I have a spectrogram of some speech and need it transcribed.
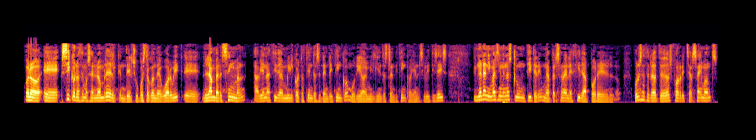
Bueno, eh, sí conocemos el nombre del, supuesto conde de Warwick. Eh, Lambert Singman había nacido en 1475, murió en 1535, ya en el siglo XVI, y no era ni más ni menos que un títere, una persona elegida por, el, por un sacerdote de Oxford, Richard Simons,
